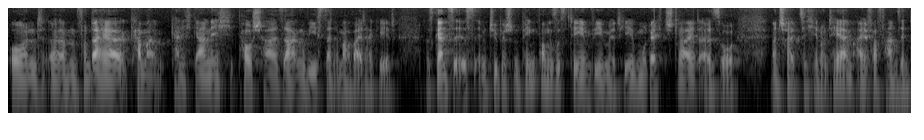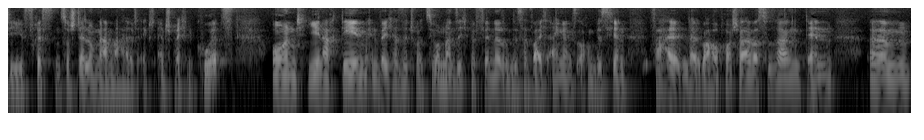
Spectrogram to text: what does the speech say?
Und ähm, von daher kann, man, kann ich gar nicht pauschal sagen, wie es dann immer weitergeht. Das Ganze ist im typischen Ping-Pong-System wie mit jedem Rechtsstreit. Also man schreibt sich hin und her. Im Eilverfahren sind die Fristen zur Stellungnahme halt entsprechend kurz. Und je nachdem, in welcher Situation man sich befindet, und deshalb war ich eingangs auch ein bisschen verhalten, da überhaupt pauschal was zu sagen, denn ähm,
